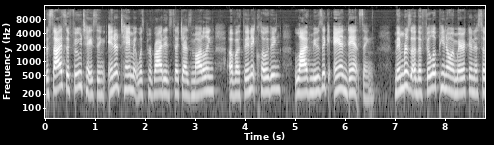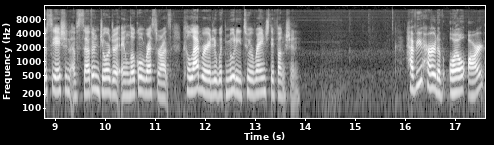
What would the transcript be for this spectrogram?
Besides the food tasting, entertainment was provided such as modeling of authentic clothing, live music, and dancing. Members of the Filipino American Association of Southern Georgia and local restaurants collaborated with Moody to arrange the function. Have you heard of oil art?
